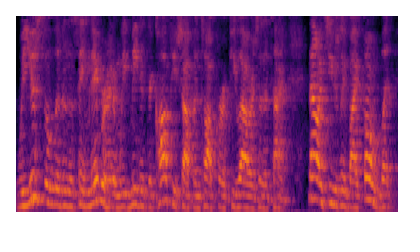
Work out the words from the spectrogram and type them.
We used to live in the same neighborhood and we'd meet at the coffee shop and talk for a few hours at a time. Now it's usually by phone, but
